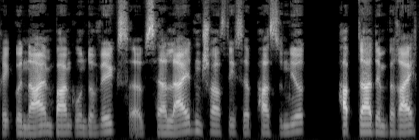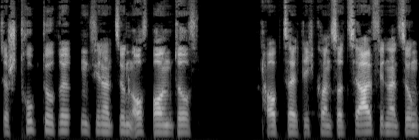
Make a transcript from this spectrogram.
regionalen Bank unterwegs, äh, sehr leidenschaftlich, sehr passioniert, habe da den Bereich der strukturierten Finanzierung aufbauen dürfen, hauptsächlich Konsortialfinanzierung,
